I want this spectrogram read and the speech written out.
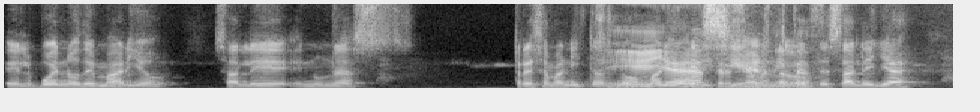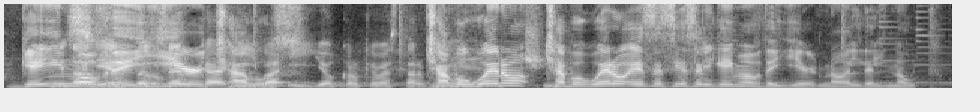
el bueno de Mario sale en unas tres semanitas, Sí, ¿no? Mario ya, tres semanitas. sale ya. Game Está of the Year, y chavos. va- Y, yo creo que va a estar Chavo bien Güero. Chavo Güero, ese sí es el Game of the Year, no el del Note.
